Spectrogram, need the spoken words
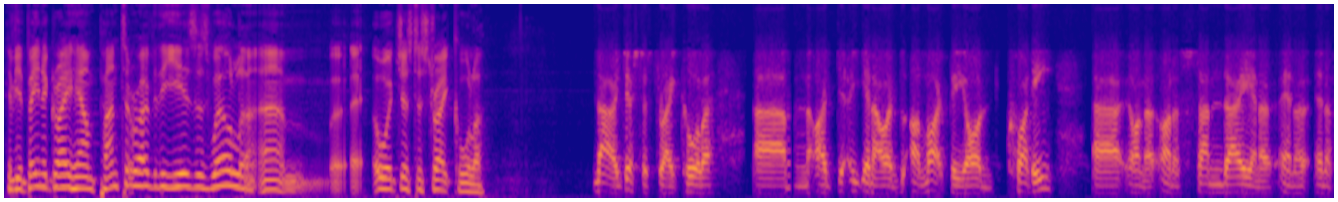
have you been a greyhound punter over the years as well, uh, um, uh, or just a straight caller? No, just a straight caller. Um, I, you know, I, I like the odd quaddy uh, on a on a Sunday and a and a, and a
